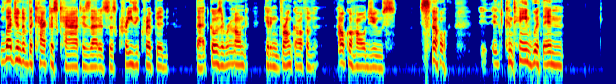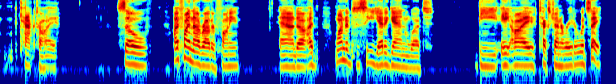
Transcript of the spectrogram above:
legend of the cactus cat is that it's this crazy cryptid that goes around getting drunk off of alcohol juice. So it, it contained within cacti. So I find that rather funny. And uh, I wanted to see yet again what the AI text generator would say.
